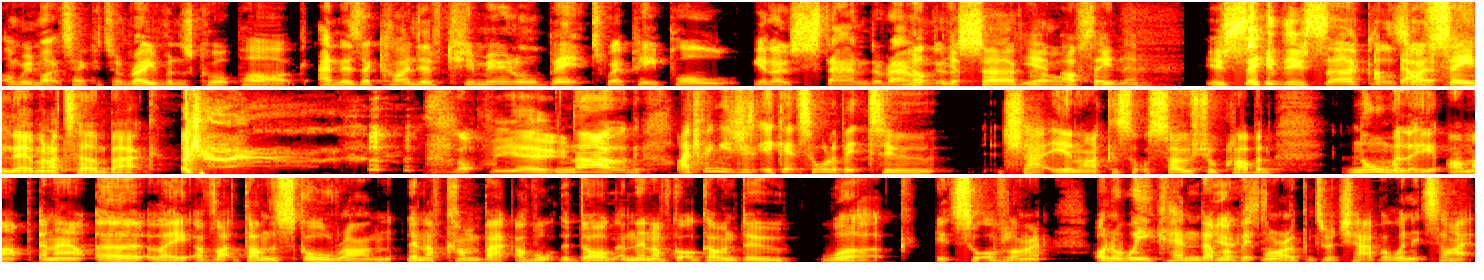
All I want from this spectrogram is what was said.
and we might take her to Ravenscourt Park, and there's a kind of communal bit where people, you know, stand around Not- in yeah, a circle. Yeah, I've seen them. You see these circles. where I've seen them and I turn back. it's not for you. No, I think it's just it gets all a bit too chatty and like a sort of social club. And normally I'm up and out early. I've like done the school run, then I've come back, I've walked the dog, and then I've got to go and do work. It's sort of like on a weekend I'm a bit more open to a chat, but when it's like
